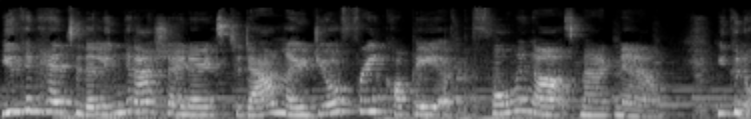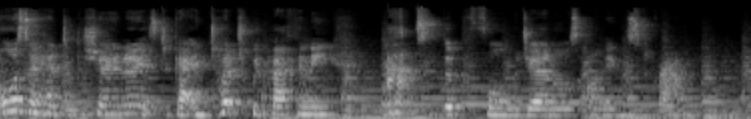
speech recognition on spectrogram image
You can head to the link in our show notes to download your free copy of Performing Arts Mag now. You can also head to the show notes to get in touch with Bethany at the Performer Journals on Instagram.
